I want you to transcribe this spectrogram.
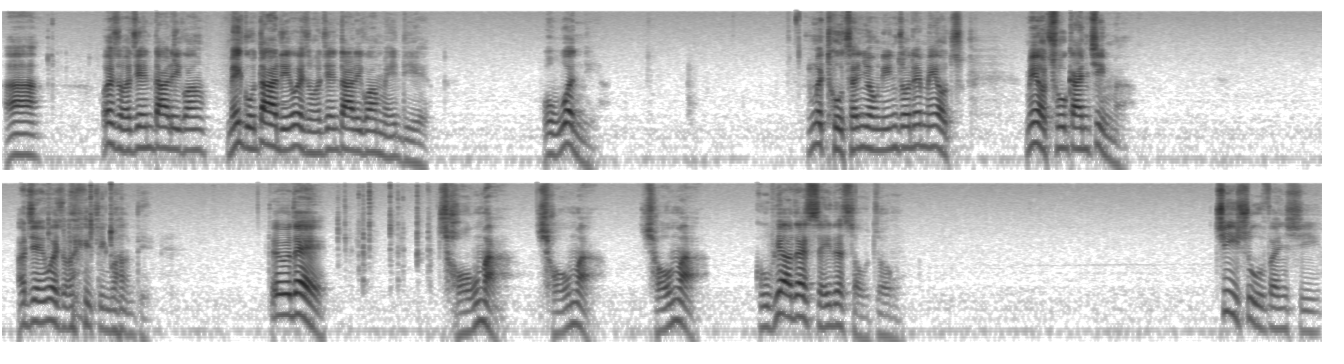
啊？为什么今天大力光美股大跌？为什么今天大力光没跌？我问你，因为土城永林昨天没有出，没有出干净嘛？啊，今天为什么会金光跌？对不对？筹码，筹码，筹码，股票在谁的手中？技术分析。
